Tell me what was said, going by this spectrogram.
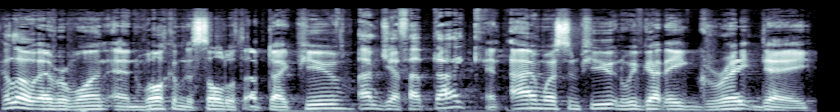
Hello, everyone, and welcome to Sold with Updike Pugh. I'm Jeff Updike. And I'm Weston Pugh, and we've got a great day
